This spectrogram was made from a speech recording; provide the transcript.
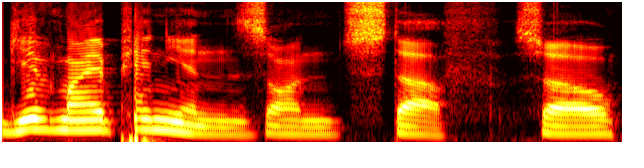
give my opinions on stuff. So,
